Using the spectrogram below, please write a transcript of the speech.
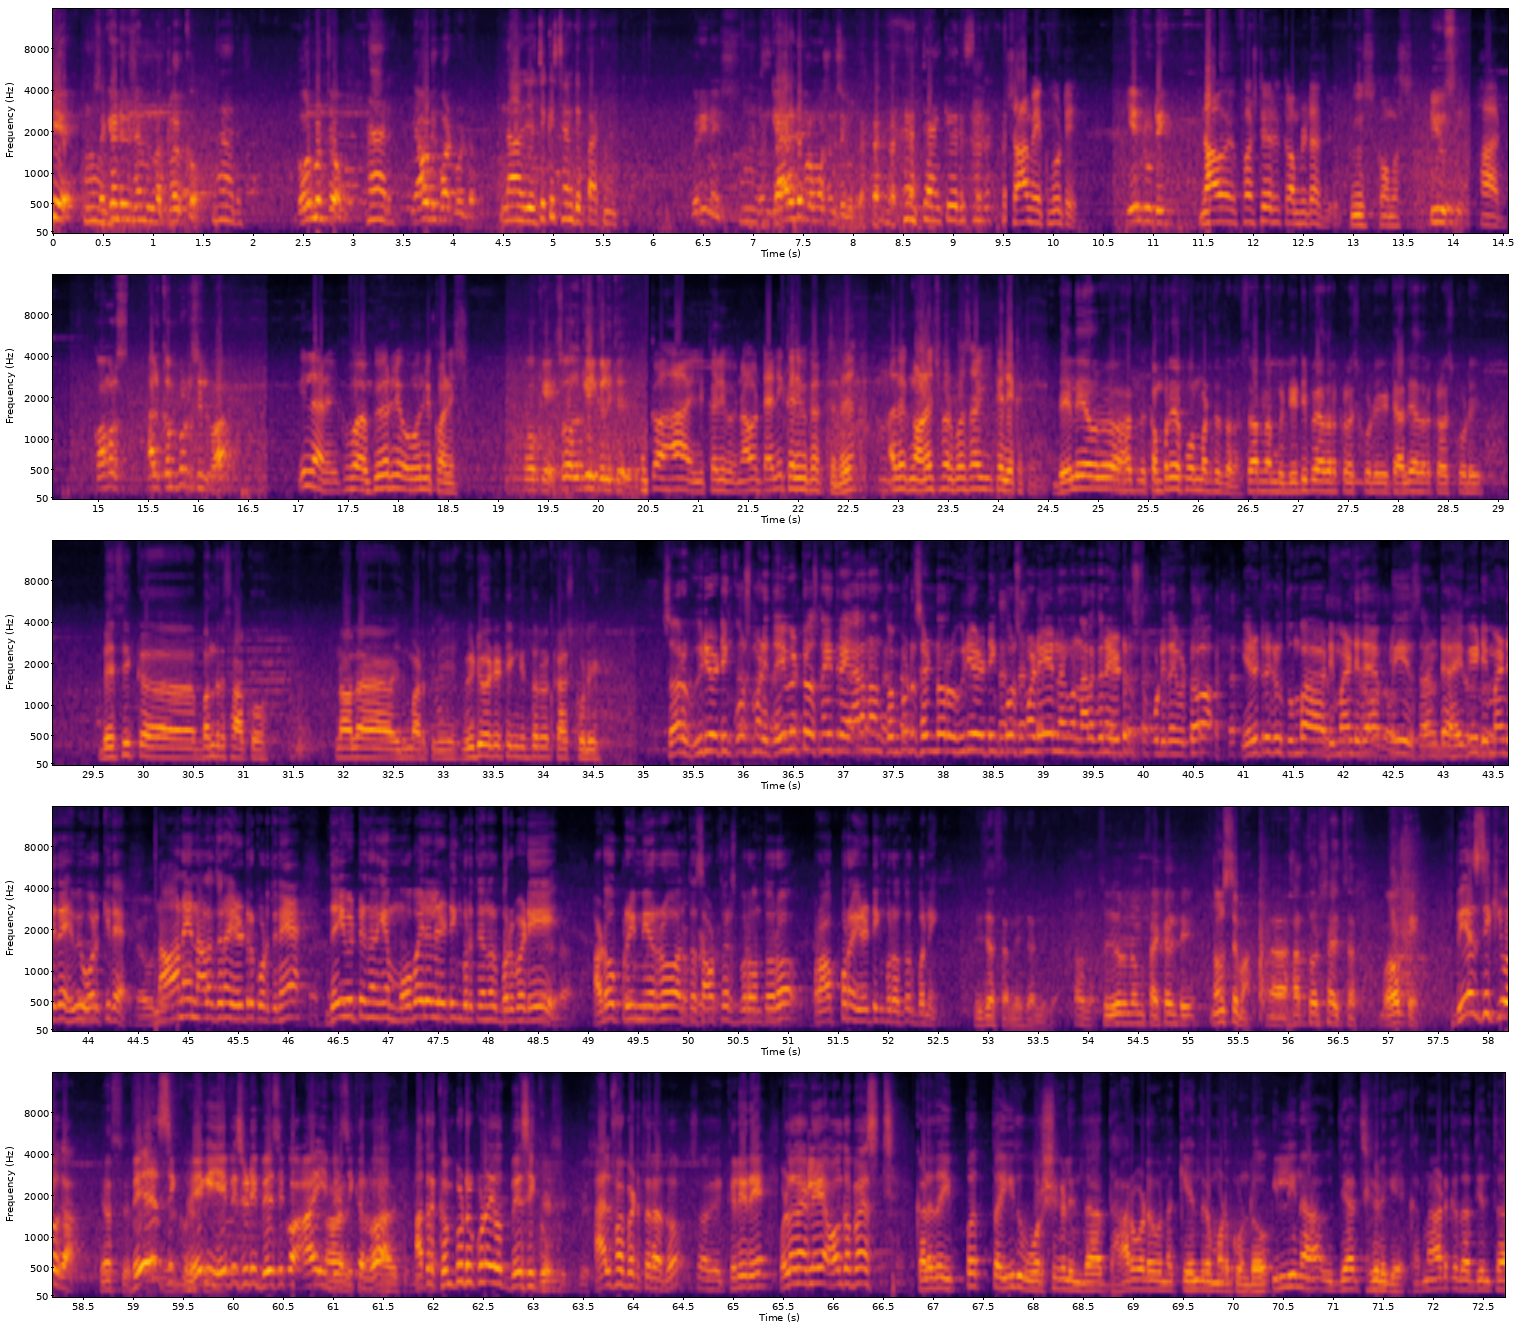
ಸೆಕೆಂಡ್ ಡಿವಿಷನ್ ಕ್ಲರ್ಕ್ ಹಾಂ ರೀ. ಗೌರ್ಮೆಂಟ್ ಜಾಬ್ ಹಾಂ ರೀ. ಯಾವ ಡಿಪಾರ್ಟ್ಮೆಂಟ್ ನಾವು education department very nice guarantee promotion ಸಿಗುತ್ತೆ. ಥ್ಯಾಂಕ್ ಯು ರೀ ಸರ್ ಶಾಮ್ ಎಕ್ಬೋಟಿ ಏನು ಡ್ಯೂಟಿ ನಾವು ಫಸ್ಟ್ ಇಯರ್ ಕಂಪ್ಲೀಟ್ ಆದ್ರಿ P U C commerce P U C ಹಾಂ. ರೀ ಕಾಮರ್ಸ್ ಅಲ್ಲಿ ಕಂಪ್ಯೂಟರ್ಸ್ ಇಲ್ವಾ? ಇಲ್ಲ ರೀ purely only college okay so ಅದಕ್ಕೆ ಇಲ್ಲಿ ಕಲಿತಾ ಇದ್ದೀವಿ ಹಾಂ ಇಲ್ಲಿ ಕಲಿಬೇಕು. ನಾವು ಟ್ಯಾಲಿ ಕಲಿಬೇಕಾಗ್ತದೆ. ಅದಕ್ಕೆ ನಾಲೆಜ್ ಪರ್ಪಸ್ ಆಗಿ ಕಲಿಯಕತ್ತೀವಿ. ಡೈಲಿ ಅವರು ಹತ್ತು ಕಂಪ್ನಿಯಲ್ಲಿ ಫೋನ್ ಮಾಡ್ತಿರ್ತಾರೆ. ಸರ್ ನಮಗೆ ಡಿ ಟಿ ಪಿ ಆಧಾರ್ ಕಳಿಸ್ಕೊಡಿ ಟ್ಯಾಲಿ ಆಧಾರ್ ಕಳಿಸ್ಕೊಡಿ. ಬೇಸಿಕ್ ಬಂದರೆ ಸಾಕು. ನಾವೆಲ್ಲ ಇದು ಮಾಡ್ತೀವಿ. ವಿಡಿಯೋ ಎಡಿಟಿಂಗ್ ಇದ್ದರೆ ಕಳಿಸ್ಕೊಡಿ. ಸರ್ ವಿಡಿಯೋ ಎಡಿಟಿಂಗ್ ಕೋರ್ಸ್ ಮಾಡಿ. ದಯವಿಟ್ಟು ಸ್ನೇಹಿತರೆ ಯಾರು ನಾನು computer centre video editing course ಮಾಡಿ ನನಗೆ ನಾಲ್ಕು ಜನ ಎಡಿಟರ್ಸ್ ಕೊಡಿ ದಯವಿಟ್ಟು. ಎಡಿಟರ್ಗಳು ತುಂಬ ಡಿಮ್ಯಾಂಡ್ ಇದೆ. ಪ್ಲೀಸ್ ಅಂಡ್ ಹೆವಿ ಡಿಮ್ಯಾಂಡ್ ಇದೆ ಹೆವಿ ವರ್ಕ್ ಇದೆ. ನಾನೇ ನಾಲ್ಕು ಜನ ಎಡಿಟರ್ ಕೊಡ್ತೀನಿ. ದಯವಿಟ್ಟು ನನಗೆ ಮೊಬೈಲಲ್ಲಿ ಎಡಿಟಿಂಗ್ ಬರುತ್ತೆ ಅನ್ನೋರು ಬರಬೇಡಿ. ಅಡೋ ಪ್ರೀಮಿಯರು ಅಂತ ಸಾಫ್ಟ್ವೇರ್ಸ್ ಬರುವಂಥವ್ರು ಪ್ರಾಪರ್ ಎಡಿಟಿಂಗ್ ಬರುವಂಥವ್ರು ಬನ್ನಿ. ನಿಜ ಸರ್ ನಿಜ ನಿಜ. ಹೌದು. ಸೊ ಇವರು ನಮ್ಮ ಫ್ಯಾಕಲ್ಟಿ ನಮಸ್ತೆ ಮಾ. ಹತ್ತು ವರ್ಷ ಆಯ್ತು ಸರ್. ಓಕೆ ಬೇಸಿಕ್ ಇವಾಗ. ಎಸ್ ಬೇಸಿಕ್ ಹೇಗೆ A B C D basic ಆ ಈ ಬೇಸಿಕ್ ಅಲ್ವಾ? ಅದರ ಥರ ಕಂಪ್ಯೂಟರ್ ಕೂಡ ಇವತ್ತು ಬೇಸಿಕ್ ಆಲ್ಫಾಬೆಟ್ ತರ ಅದು. ಸೊ ಹಾಗೆ ಕಲೀರಿ. ಒಳ್ಳೆದಾಗ್ಲಿ. ಆಲ್ ದ ಬೆಸ್ಟ್ ಕಳೆದ ಇಪ್ಪತ್ತೈದು ವರ್ಷಗಳಿಂದ ಧಾರವಾಡವನ್ನು ಕೇಂದ್ರ ಮಾಡಿಕೊಂಡು ಇಲ್ಲಿನ ವಿದ್ಯಾರ್ಥಿಗಳಿಗೆ ಕರ್ನಾಟಕದಾದ್ಯಂತ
